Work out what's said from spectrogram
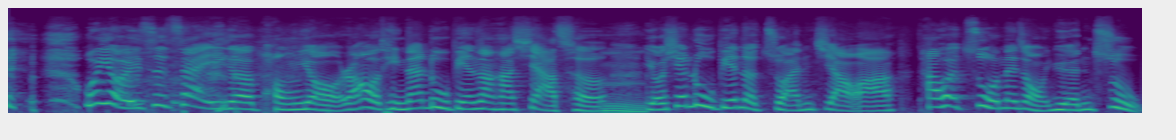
我有一次在一个朋友，然后我停在路边让他下车。有一些路边的转角啊，他会做那种圆柱。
